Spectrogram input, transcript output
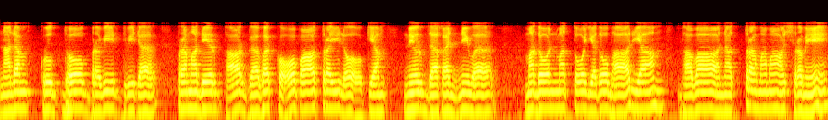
नलं क्रुद्धो ब्रवीद्विज प्रमदिर्भार्गवकोपात्रैलोक्यं निर्दहन्निव। मदोन्मत्तो यदो भार्यां भवानत्र ममाश्रमे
